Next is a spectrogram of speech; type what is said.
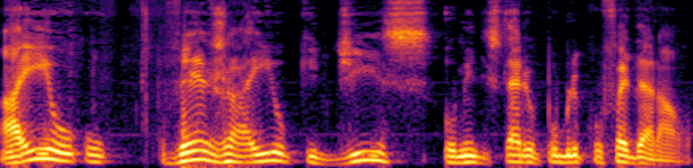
aí o, o, veja aí o que diz o Ministério Público Federal.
